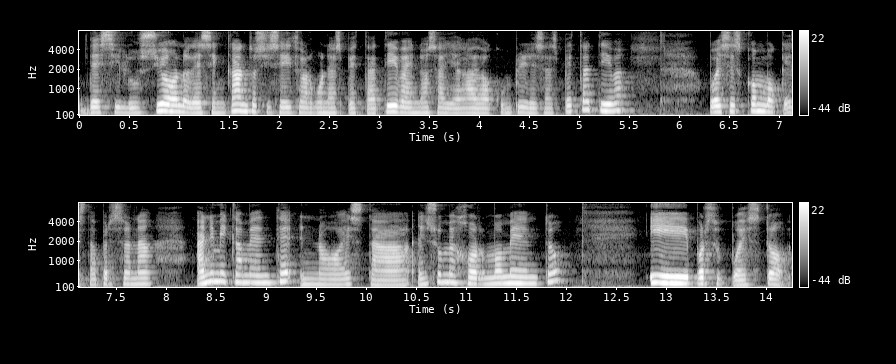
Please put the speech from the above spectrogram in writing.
desilusión o desencanto si se hizo alguna expectativa y no se ha llegado a cumplir esa expectativa, pues es como que esta persona anímicamente no está en su mejor momento y por supuesto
